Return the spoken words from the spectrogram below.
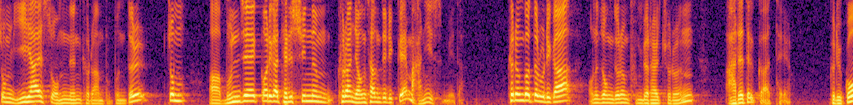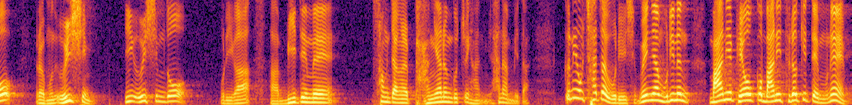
좀 이해할 수 없는 그러한 부분들 좀 어, 문제거리가 될 수 있는 그러한 영상들이 꽤 많이 있습니다. 그런 것들 우리가 어느 정도는 분별할 줄은 알아야 될 것 같아요. 그리고 여러분 의심, 이 의심도 우리가 아, 믿음의 성장을 방해하는 것 중에 하나입니다. 끊임없이 찾아요 우리 의심. 왜냐하면 우리는 많이 배웠고 많이 들었기 때문에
